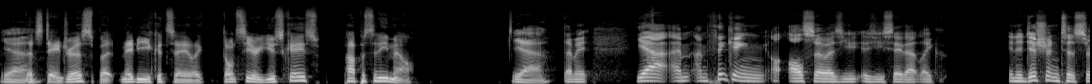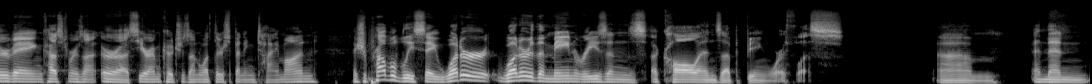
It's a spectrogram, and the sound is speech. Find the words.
yeah that's dangerous but maybe you could say like don't see your use case pop us an email yeah that may yeah i'm i'm thinking also as you as you say that like in addition to surveying customers on or uh, crm coaches on what they're spending time on i should probably say what are what are the main reasons a call ends up being worthless? Um and then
